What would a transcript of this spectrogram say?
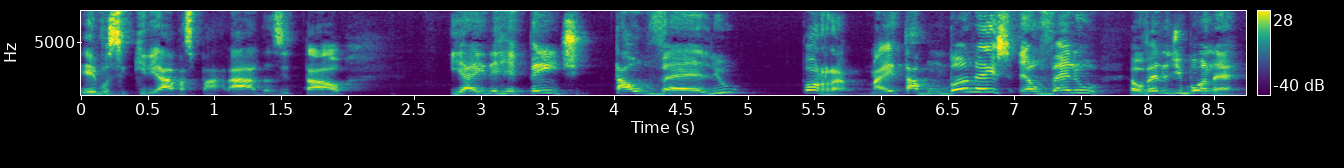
E aí você criava as paradas e tal. E aí, de repente, tá o velho. Porra, mas tá bombando é isso? É o velho, é o velho de boné.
